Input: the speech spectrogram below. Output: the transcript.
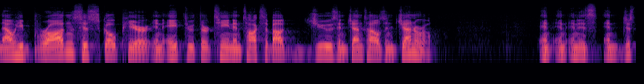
now he broadens his scope here in 8 through 13 and talks about Jews and Gentiles in general. And, and, and, is, and just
